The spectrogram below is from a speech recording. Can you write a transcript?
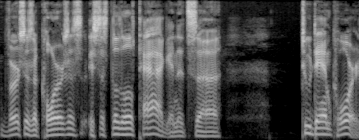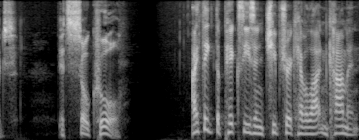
verses of choruses. It's just a little tag, and it's uh, two damn chords. It's so cool. I think the Pixies and Cheap Trick have a lot in common.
